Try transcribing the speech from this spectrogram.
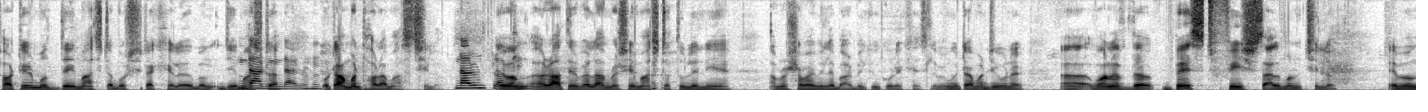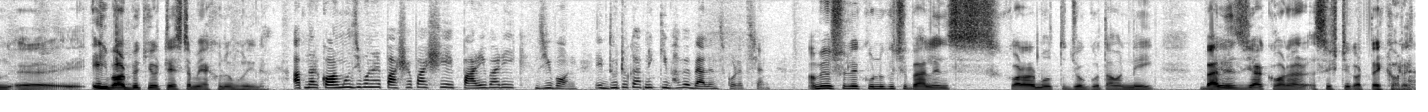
শর্টের মধ্যেই মাছটা বড়শিটা খেলো এবং যে মাছটা ওটা আমার ধরা মাছ ছিল। এবং রাতের বেলা আমরা সেই মাছটা তুলে নিয়ে আমরা সবাই মিলে বারবিকিউ করে খেয়েছিলাম। এবং এটা আমার জীবনের one of the best fish salmon ছিল। এবং এই বারবিকিউর টেস্ট আমি এখনও ভুলি না। আপনার কর্মজীবনের পাশাপাশি এই পারিবারিক জীবন এই দুটোকে আপনি কীভাবে ব্যালেন্স করেছেন? আমি আসলে কোনো কিছু ব্যালেন্স করার মতো যোগ্যতা আমার নেই। ব্যালেন্স যা করার সৃষ্টিকর্তাই করেন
